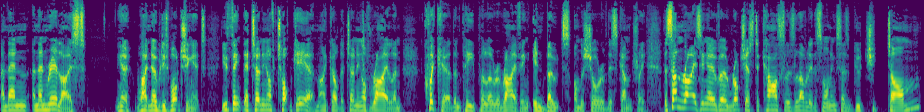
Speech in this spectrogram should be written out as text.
and then and then realised you know, why nobody's watching it. You think they're turning off Top Gear. My God, they're turning off Rylan quicker than people are arriving in boats on the shore of this country. The sun rising over Rochester Castle is lovely this morning, says Gucci Tom.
